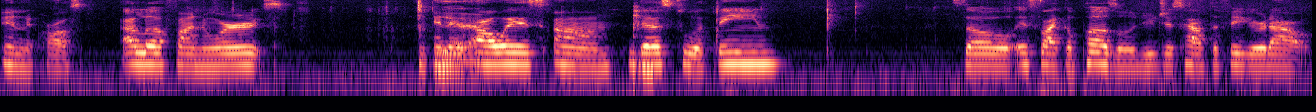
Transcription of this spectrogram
in the cross. I love finding words, and it always um does to a theme. So it's like a puzzle. You just have to figure it out.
